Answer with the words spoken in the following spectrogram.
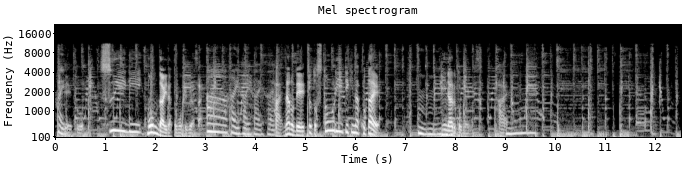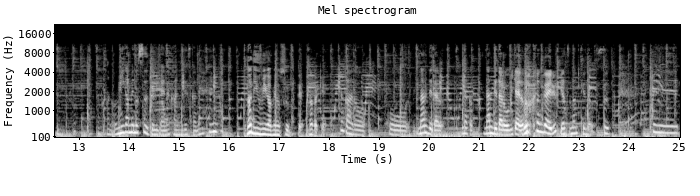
はい、えー、と推理問題だと思ってください、ああはいはいはいはい、はい、なのでちょっとストーリー的な答えになると思います、はい。うん。なんかあのウミガメのスープみたいな感じですかね。何ウミガメのスープって？なんだっけ？なんかあのこうなんでだろう。なんかなんでだろうみたいなのを考えるやつなんていうんだろうスープ。えーっ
